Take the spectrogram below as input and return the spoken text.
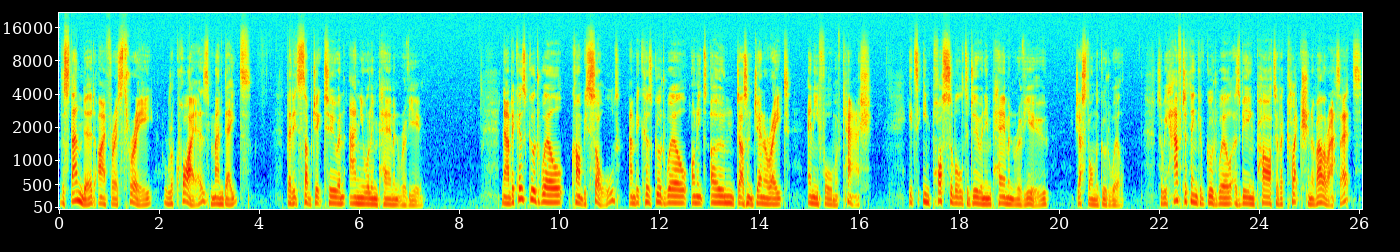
the standard IFRS 3 requires, mandates, that it's subject to an annual impairment review. Now, because goodwill can't be sold, and because goodwill on its own doesn't generate any form of cash, it's impossible to do an impairment review just on the goodwill. So we have to think of goodwill as being part of a collection of other assets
